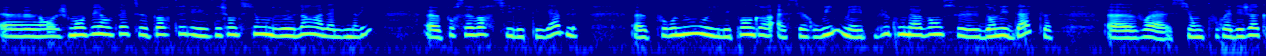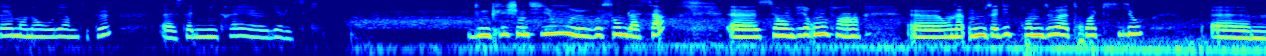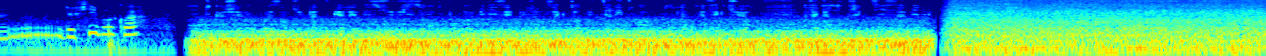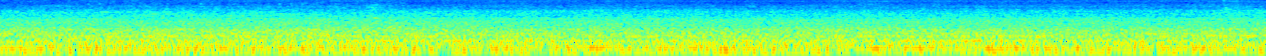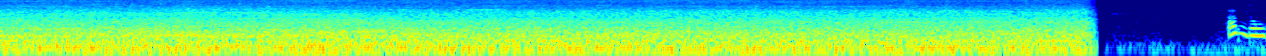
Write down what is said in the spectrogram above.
Je m'en vais en fait porter les échantillons de lin à la linerie pour savoir s'il est taillable. pour nous il n'est pas encore assez rouillé, mais vu qu'on avance dans les dates, euh, voilà, si on pourrait déjà quand même en enrouler un petit peu, euh, ça limiterait euh, les risques. Donc l'échantillon ressemble à ça. c'est environ, enfin, on, on, nous a dit de prendre 2 à 3 kilos de fibres quoi.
